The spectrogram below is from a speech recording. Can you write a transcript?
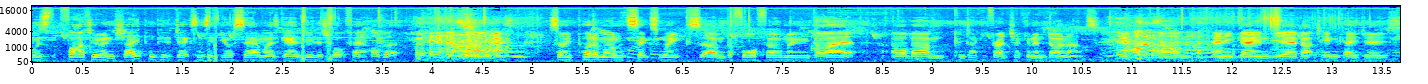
was far too in shape, and Peter Jackson said, "You're Samwise Gamgee, the short, fat hobbit." Um, so he put him on six weeks um, before filming diet of um, Kentucky Fried Chicken and donuts, um, and he gained yeah about 10 kgs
